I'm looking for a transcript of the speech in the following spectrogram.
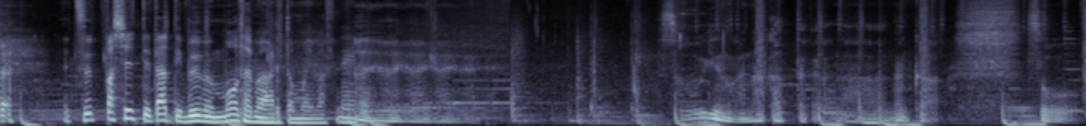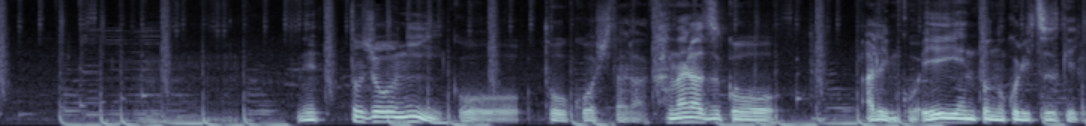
突っ走ってたっていう部分も多分あると思いますね。はいはいはいはいはい。そういうのがなかったからな。なんかそう。うんネット上にこう投稿したら必ずこうある意味こう永遠と残り続ける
